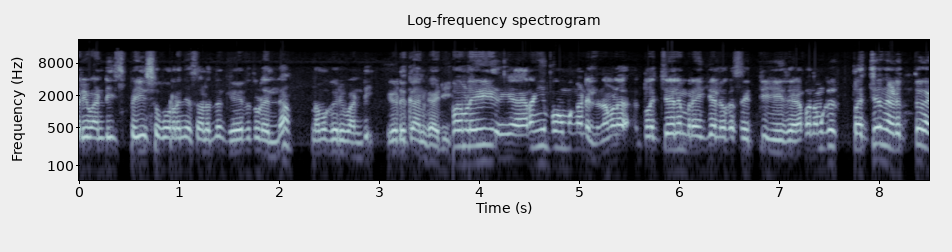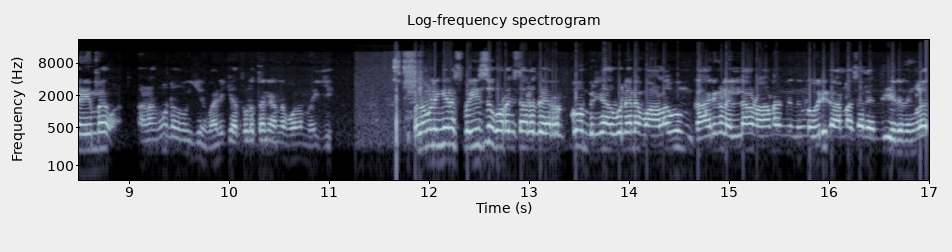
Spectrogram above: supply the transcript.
ഒരു വണ്ടി സ്പേസ് കുറഞ്ഞ സ്ഥലത്തും കയറത്തോടെ എല്ലാം നമുക്കൊരു വണ്ടി എടുക്കാൻ കഴിയും. അപ്പൊ നമ്മൾ ഈ ഇറങ്ങി പോകുമ്പോൾ കണ്ടില്ല നമ്മൾ ക്ലച്ചേലും ബ്രേക്കിലും ഒക്കെ സെറ്റ് ചെയ്ത് അപ്പൊ നമുക്ക് ക്ലച്ചിൽ നിന്ന് എടുത്തു കഴിയുമ്പോൾ അങ്ങോട്ട് അത്തോടെ വഴിക്കത്തോടെ തന്നെയാണ് പോകാൻ നോക്കി അപ്പൊ നമ്മളിങ്ങനെ സ്പേസ് കുറഞ്ഞ സ്ഥലത്ത് ഇറക്കും പിന്നെ അതുപോലെ തന്നെ വളവും കാര്യങ്ങളെല്ലാം ആണെങ്കിൽ നിങ്ങൾ ഒരു കാരണവശാലും എന്ത് ചെയ്യരുത്. നിങ്ങൾ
